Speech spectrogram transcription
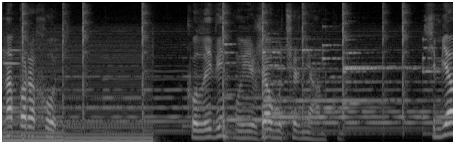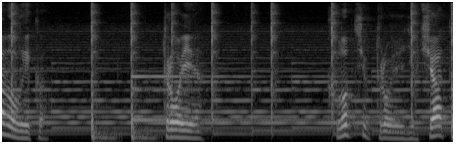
на пароход, коли він уїжджав у Чернянку. Сім'я велика. Троє хлопців, троє дівчат.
